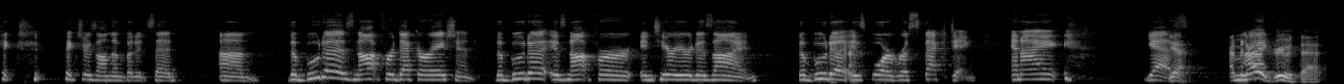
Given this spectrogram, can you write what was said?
pic- pictures on them, but it said, um, "The Buddha is not for decoration. The Buddha is not for interior design. The Buddha is for respecting." And I, yes, Yeah. I mean, I agree with that.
